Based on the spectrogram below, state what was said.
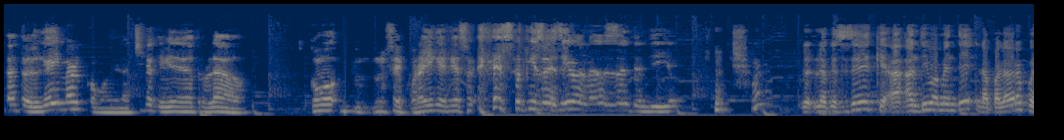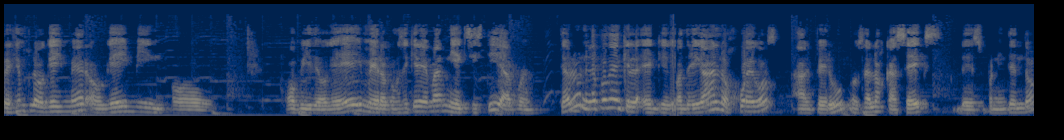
tanto del gamer como de la chica que viene de otro lado. Como, no sé, por ahí que, eso, eso quiso decir, menos eso entendí yo. Lo, lo que sucede es que antiguamente la palabra, por ejemplo, gamer o gaming o, o videogamer o como se quiere llamar, ni existía. Pues. Te hablo de una época en que, la- en que cuando llegaban los juegos al Perú, o sea, los cassettes de Super Nintendo,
